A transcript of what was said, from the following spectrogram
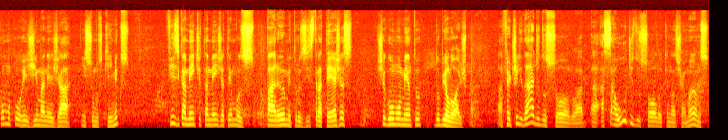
como corrigir e manejar insumos químicos. Fisicamente também já temos parâmetros e estratégias. Chegou o momento do biológico. A fertilidade do solo, a, a, a saúde do solo que nós chamamos,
